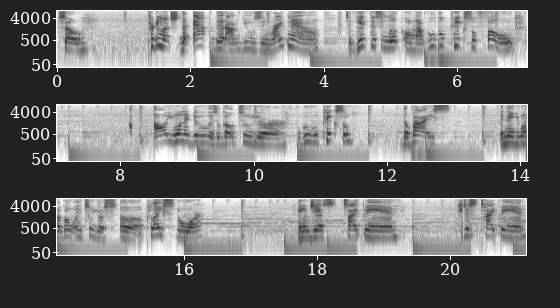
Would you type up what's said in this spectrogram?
So pretty much the app that I'm using right now to get this look on my Google Pixel Fold all you want to do is go to your Google Pixel device and then you want to go into your uh, Play Store and just type in just type in.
